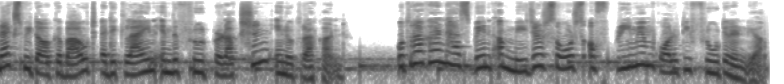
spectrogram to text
Next, we talk about a decline in the fruit production in Uttarakhand. Uttarakhand has been a major source of premium quality fruit in India.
